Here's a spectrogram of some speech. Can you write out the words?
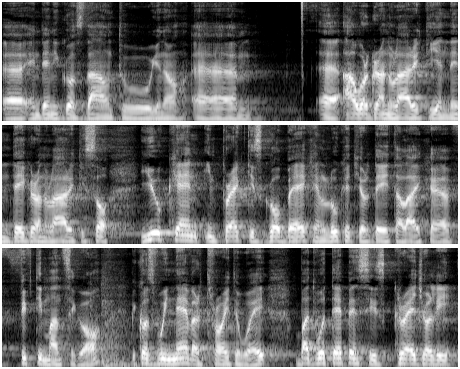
and then it goes down to you know um, uh, hour granularity and then their granularity. So you can, in practice, go back and look at your data like uh, 50 months ago because we never throw it away. But what happens is gradually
